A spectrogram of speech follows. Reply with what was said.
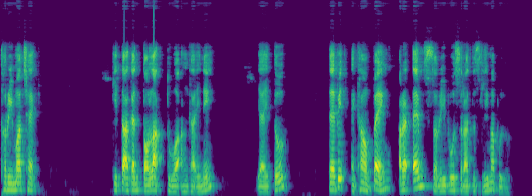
terima cek, kita akan tolak dua angka ini iaitu debit akaun bank RM1150.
